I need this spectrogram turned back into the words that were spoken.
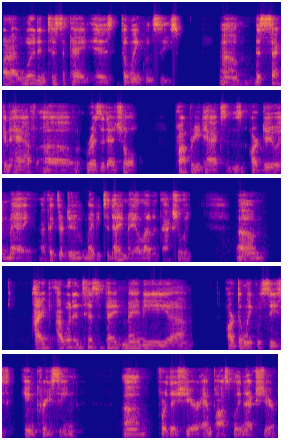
I would anticipate is delinquencies. Um, the second half of residential property taxes are due in May. I think they're due maybe today, May 11th, actually. Um, I, I would anticipate maybe uh, our delinquencies increasing um, for this year and possibly next year.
